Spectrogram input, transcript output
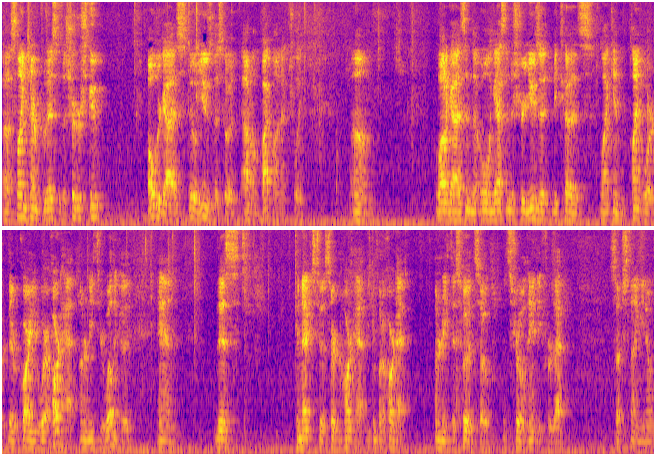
Uh, slang term for this is a sugar scoop. Older guys still use this hood out on the pipeline, actually. Um, a lot of guys in the oil and gas industry use it because like in plant work they require you to wear a hard hat underneath your welding hood and this connects to a certain hard hat. You can put a hard hat underneath this hood so it's real handy for that such thing you know?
